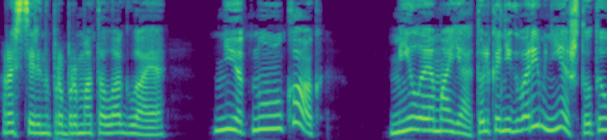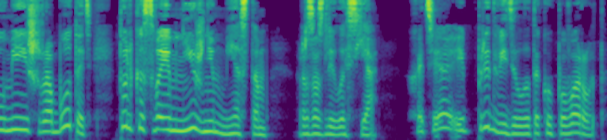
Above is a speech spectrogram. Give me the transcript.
Растерянно пробормотала Аглая. Нет, ну как? Милая моя, только не говори мне, что ты умеешь работать только своим нижним местом, разозлилась я, хотя и предвидела такой поворот.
